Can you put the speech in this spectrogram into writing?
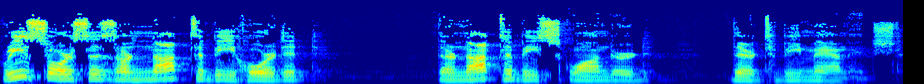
Resources are not to be hoarded they're not to be squandered, they're to be managed.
